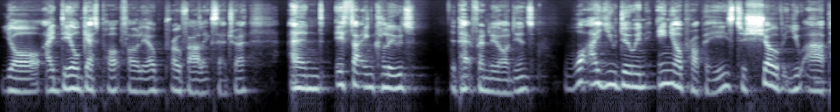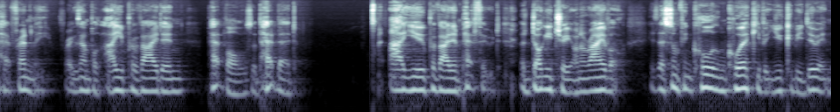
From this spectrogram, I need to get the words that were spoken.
your ideal guest portfolio, profile, etc and if that includes the pet friendly audience, what are you doing in your properties to show that you are pet friendly? For example, are you providing pet bowls, a pet bed? Are you providing pet food, a doggy treat on arrival? Is there something cool and quirky that you could be doing?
